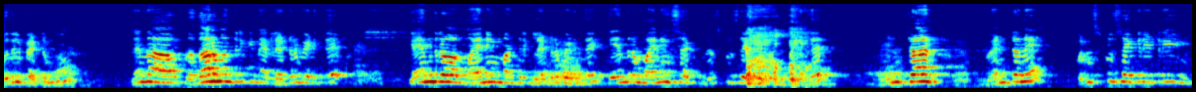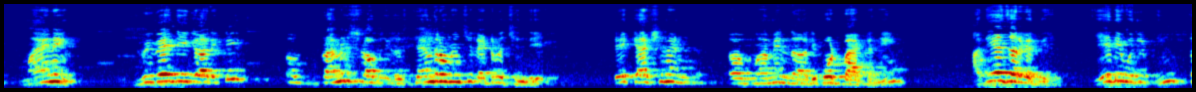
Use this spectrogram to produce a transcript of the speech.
వదిలిపెట్టము. నిన్న ప్రధానమంత్రికి నేను లెటర్ పెడితే కేంద్ర మైనింగ్ మంత్రికి లెటర్ పెడితే కేంద్ర మైనింగ్ శాఖ ప్రిన్సిపల్ సెక్రటరీకి పెడితే ఇంటర్న్ వెంటనే ప్రిన్సిపల్ సెక్రటరీ మైనింగ్ ద్వివేది గారికి ప్రైమ్ మినిస్టర్ ఆఫీస్ కేంద్రం నుంచి లెటర్ వచ్చింది. Take action and I mean report back అని. అదే జరగద్ది. ఏది వదిలి ఇంత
